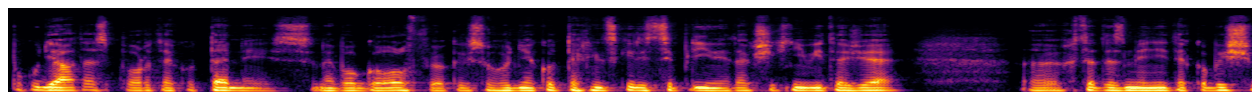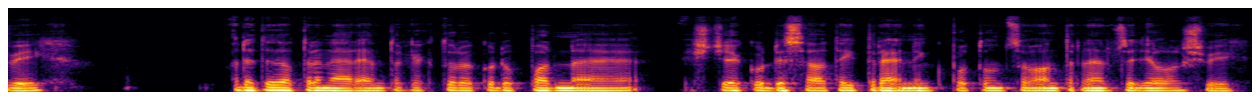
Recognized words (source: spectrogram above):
pokud děláte sport jako tenis nebo golf, jo, jsou hodně jako technické disciplíny, tak všichni víte, že eh, chcete změnit jakoby švih a jdete za trenérem, tak jak to jako dopadne ještě jako desátý trénink po tom, co vám trenér předělal švih.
